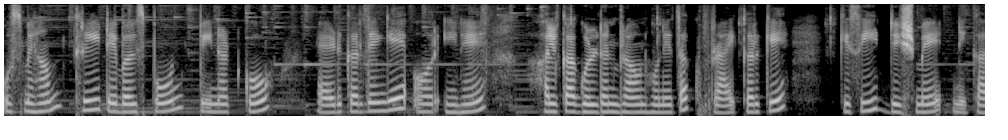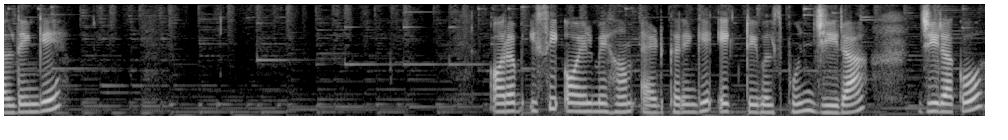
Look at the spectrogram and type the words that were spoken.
उसमें हम थ्री टेबल स्पून पीनट को ऐड कर देंगे और इन्हें हल्का गोल्डन ब्राउन होने तक फ्राई करके किसी डिश में निकाल देंगे। और अब इसी ऑयल में हम ऐड करेंगे एक टेबलस्पून जीरा। जीरा को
